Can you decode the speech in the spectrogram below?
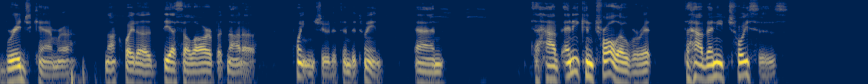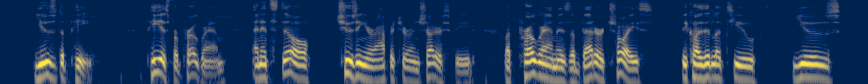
bridge camera, not quite a DSLR, but not a point and shoot. It's in between. And to have any control over it, to have any choices, use the P. P is for program, and it's still choosing your aperture and shutter speed, but program is a better choice because it lets you use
